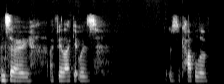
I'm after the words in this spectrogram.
And so I feel like it was it was a couple of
